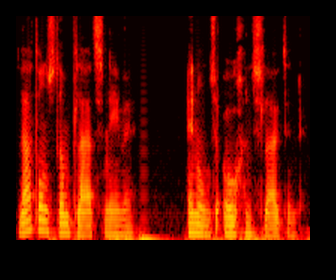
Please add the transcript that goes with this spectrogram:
Laat ons dan plaatsnemen en onze ogen sluiten.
